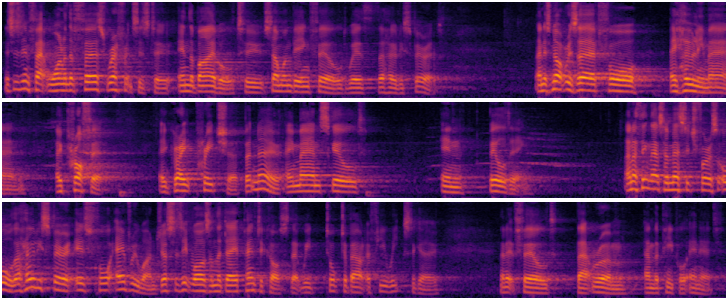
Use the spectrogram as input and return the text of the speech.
This is, in fact, one of the first references to in the Bible to someone being filled with the Holy Spirit. And it's not reserved for a holy man, a prophet, a great preacher, but no, a man skilled in building. And I think that's a message for us all. The Holy Spirit is for everyone, just as it was on the day of Pentecost that we talked about a few weeks ago, that it filled that room and the people in it.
